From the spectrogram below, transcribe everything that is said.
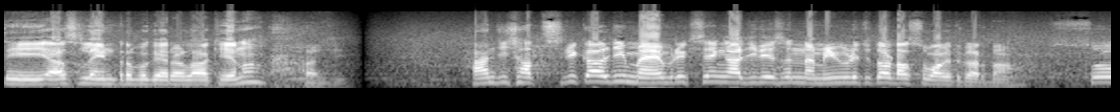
ਤੇ ਆ ਸਿਲੰਡਰ ਵਗੈਰਾ ਲਾ ਕੇ ਨਾ ਹਾਂਜੀ। ਹਾਂਜੀ ਸਤਿ ਸ੍ਰੀ ਅਕਾਲ ਜੀ ਮੈਂ ਅਮਰਿਕ ਸਿੰਘ ਅੱਜ ਦੀ ਇਸ ਨਵੀਂ ਵੀਡੀਓ 'ਚ ਤੁਹਾਡਾ ਸਵਾਗਤ ਕਰਦਾ। ਸੋ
